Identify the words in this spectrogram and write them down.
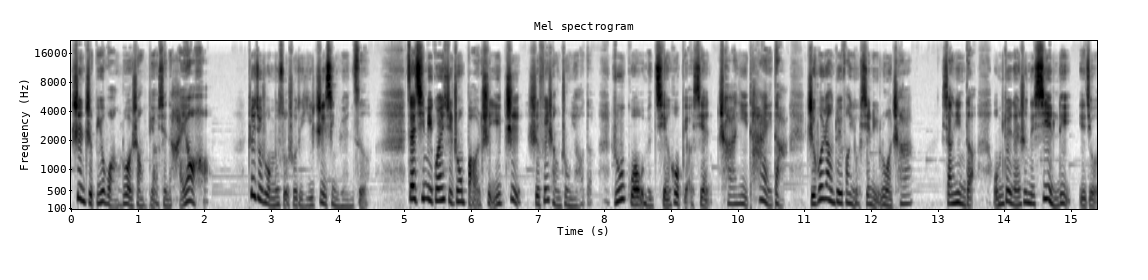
甚至比网络上表现的还要好。这就是我们所说的一致性原则，在亲密关系中保持一致是非常重要的。如果我们前后表现差异太大，只会让对方有心理落差。相应的，我们对男生的吸引力也就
